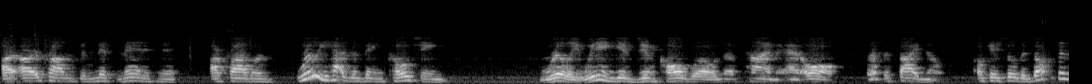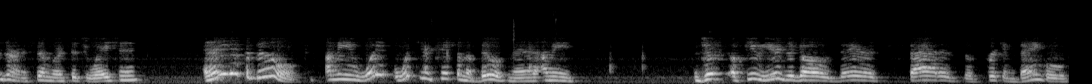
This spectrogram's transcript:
Our our problem's been mismanagement. Our problem really hasn't been coaching. Really, we didn't give Jim Caldwell enough time at all. But that's a side note. Okay, so the Dolphins are in a similar situation, and then you got the Bills. I mean, what what's your take on the Bills, man? I mean, just a few years ago, they're bad as the freaking Bengals,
